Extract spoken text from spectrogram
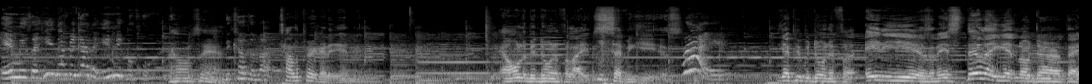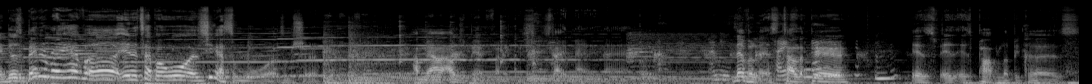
Emmys that he never got an Emmy before You know what I'm saying? because of us. Tyler Perry got an Emmy. And only been doing it for like seven years. Right. You got people doing it for 80 years and they still ain't getting no darn thing. Does Betty Ray have uh, any type of awards? She got some awards, I'm sure. I mean, I, I'm just being funny because she's like 99. I mean, But nevertheless, Tyler Perry? Mhm. is, is is popular because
